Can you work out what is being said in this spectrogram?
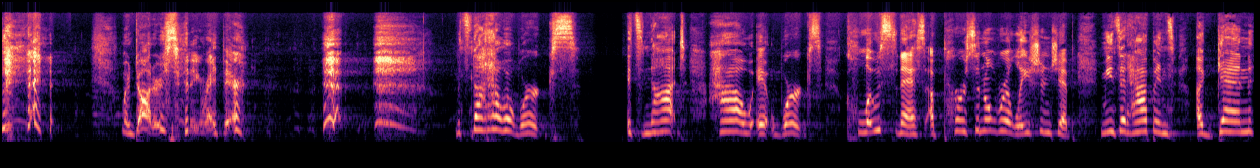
My daughter's sitting right there. it's not how it works. It's not how it works. Closeness, a personal relationship, means it happens again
